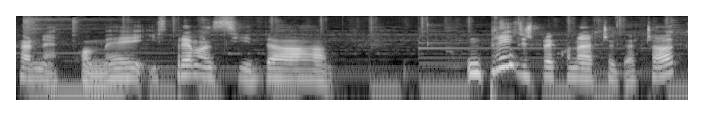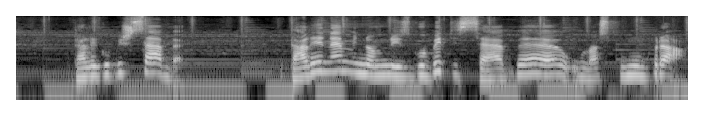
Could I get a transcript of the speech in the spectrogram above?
ka nekome i spreman si da priđeš preko nečega čak, da li gubiš sebe? Da li je neminovno izgubiti sebe ulaskom u brak?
